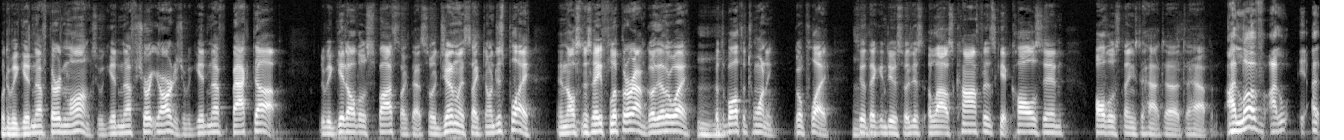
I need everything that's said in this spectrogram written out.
Well, do we get enough third and longs? Do we get enough short yardage? Do we get enough backed up? Do we get all those spots like that? So generally, it's like don't just play, and also just hey, flip it around, go the other way, Mm-hmm. put the ball at the twenty, go play, see what they can do. So it just allows confidence, get calls in, all those things to ha- to, to happen. I love. I, I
